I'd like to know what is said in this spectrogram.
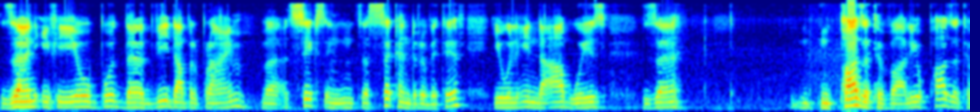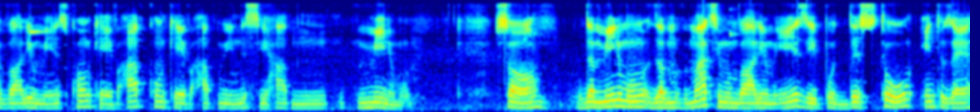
Then if you put the v double prime uh, 6 in the second derivative you will end up with the positive value. Positive value means concave up concave up means you have minimum. So the minimum the maximum volume is you put this 2 into the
